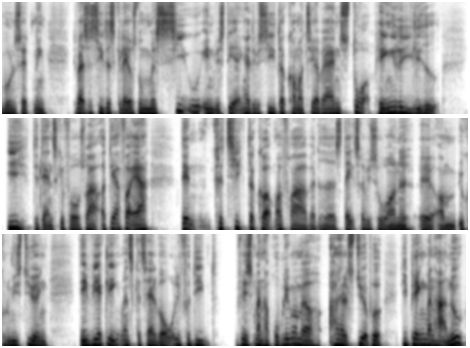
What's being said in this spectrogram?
målsætning. Det vil altså sige, at der skal laves nogle massive investeringer. Det vil sige, at der kommer til at være en stor pengerigelighed i det danske forsvar, og derfor er den kritik, der kommer fra hvad det hedder, statsrevisorerne øh, om økonomistyring, det er virkelig en, man skal tage alvorligt, fordi hvis man har problemer med at holde styr på de penge, man har nu,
